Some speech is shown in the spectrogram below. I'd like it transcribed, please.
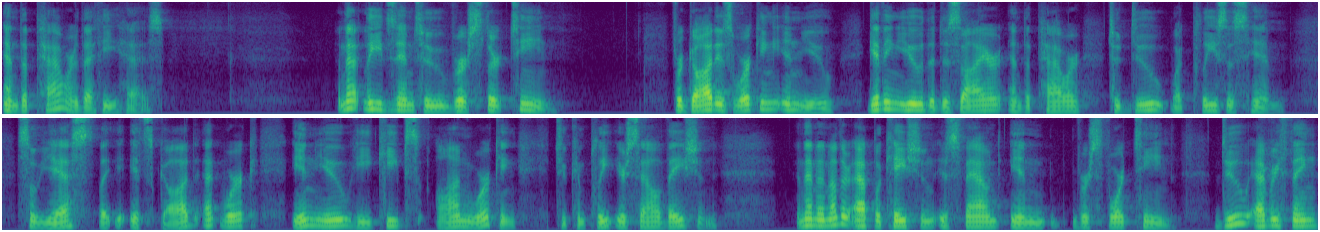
and the power that He has. And that leads into verse 13. For God is working in you, giving you the desire and the power to do what pleases Him so, yes, it's God at work in you. He keeps on working to complete your salvation. And then another application is found in verse 14 do everything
